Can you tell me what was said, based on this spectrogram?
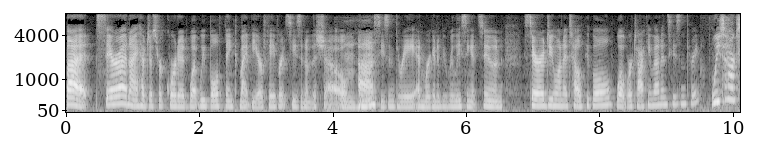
But Sarah and I have just recorded what we both think might be our favorite season of the show, mm-hmm. uh, season three, and we're going to be releasing it soon. Sarah, do you want to tell people what we're talking about in season three? We talked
